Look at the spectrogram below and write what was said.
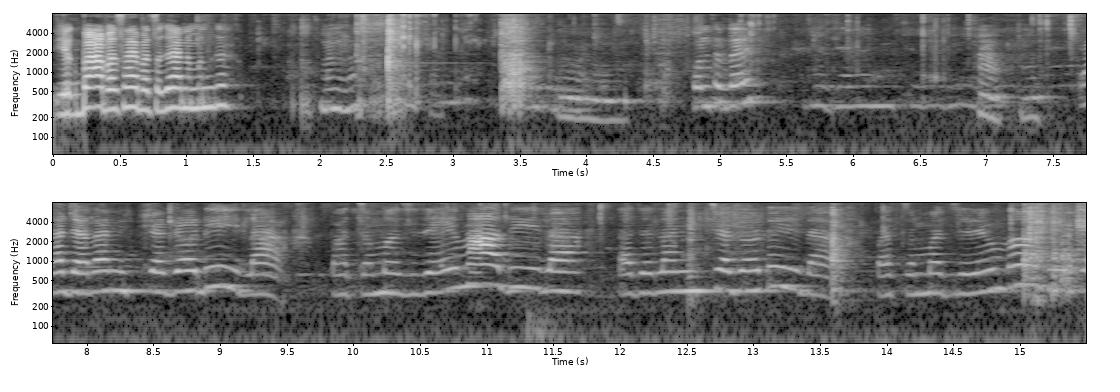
एक बाबासाहेबाचं गाणं म्हण ग म्हण. हं. कोणतं हां राजा राणीच्या जोडीला पाच मजरे मादीला राजा राणीच्या जोडीला पाच मजरे मादीला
